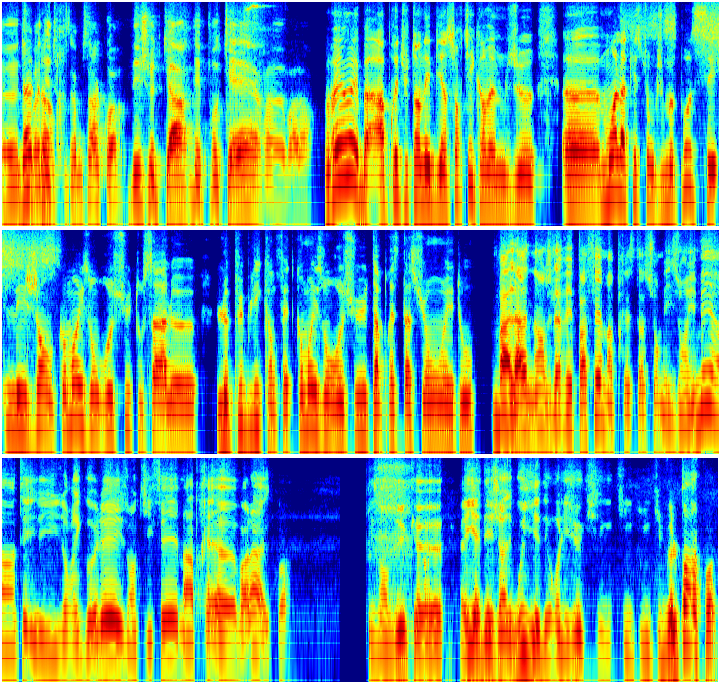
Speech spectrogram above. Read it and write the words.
euh, tu vois, des trucs comme ça, quoi. Des jeux de cartes, des pokers, euh, voilà. Oui, oui, bah après, tu t'en es bien sorti quand même. Je, euh, moi, la question que je me pose, c'est les gens, comment ils ont reçu tout ça, le, le public, en fait, comment ils ont reçu ta prestation et tout? Bah là, non, je l'avais pas fait, ma prestation, mais ils ont aimé, hein, ils ont rigolé, ils ont kiffé, mais après, euh, voilà, quoi. Ils ont vu que il y a des gens, oui, il y a des religieux qui, qui, qui, qui veulent pas, quoi.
